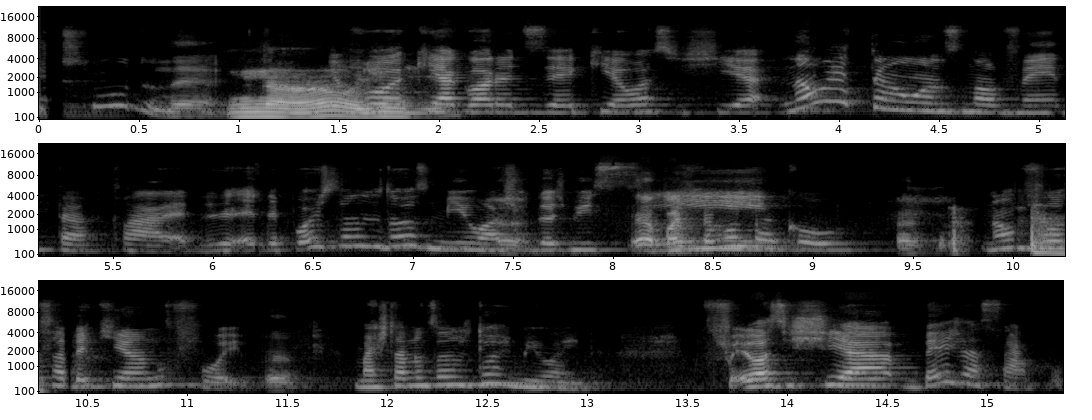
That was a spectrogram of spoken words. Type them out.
absurdo, né? não, Eu vou aqui dia. agora dizer que eu assistia. Não é tão anos 90, claro. É é depois dos anos 2000, acho Ah. que 2005. É, pode ter Não vou saber que ano foi. É. Mas tá nos anos 2000 ainda. Eu assistia Beija Sapo.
